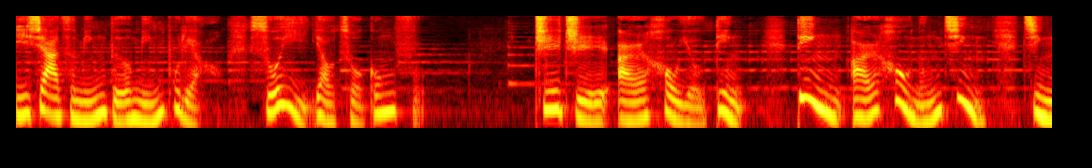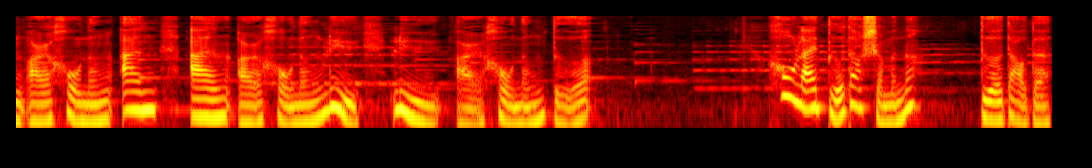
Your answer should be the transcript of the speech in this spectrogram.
一下子明德明不了，所以要做功夫。知止而后有定，定而后能静，静而后能安，安而后能虑，虑而后能得。后来得到什么呢？得到的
